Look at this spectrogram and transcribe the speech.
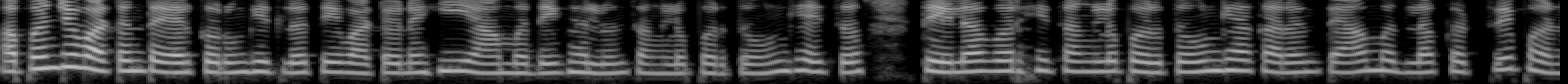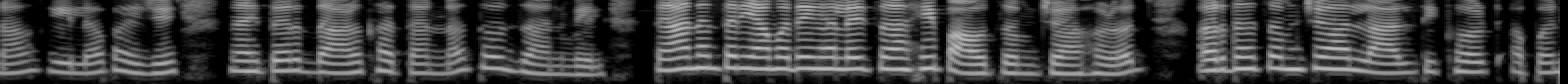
आपण जे वाटण तयार करून घेतलं ते वाटणही यामध्ये घालून चांगलं परतवून घ्यायचं. तेलावर हे चांगलं परतवून घ्या कारण त्यामधला कच्चेपणा गेला पाहिजे नाहीतर डाळ खाताना तो जाणवेल. त्यानंतर यामध्ये घालायचं आहे पाव चमचा हळद. अर्धा चमचा लाल तिखट. आपण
